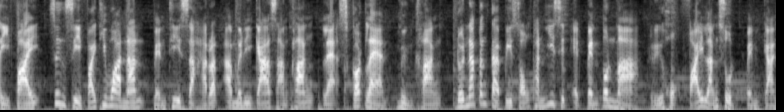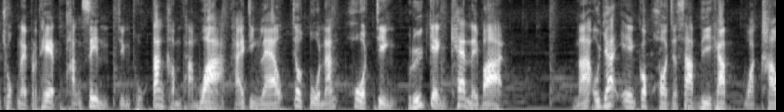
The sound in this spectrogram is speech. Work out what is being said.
4 ไฟซึ่ง 4 ไฟที่ว่านั้นเป็นที่สหรัฐอเมริกา 3 ครั้ง และสกอตแลนด์ 1 ครั้ง โดยนับตั้งแต่ปี 2021 เป็นต้นมา หรือ 6 ไฟหลังสุด เป็นการชกในประเทศทั้งสิ้น จึงถูกตั้งคำถามว่าแท้จริงแล้ว เจ้าตัวนั้นโหดจริง หรือเก่งแค่ในบ้าน นาโอยะเองก็พอจะทราบดีครับ ว่าเขา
